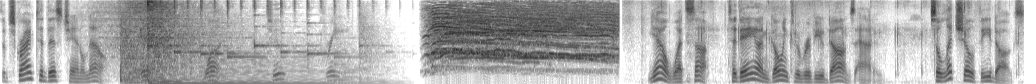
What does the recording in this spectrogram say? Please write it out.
Subscribe to this channel now. In one, two, three. Yeah, what's up? Today I'm going to review dogs add-on. So let's show the dogs.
